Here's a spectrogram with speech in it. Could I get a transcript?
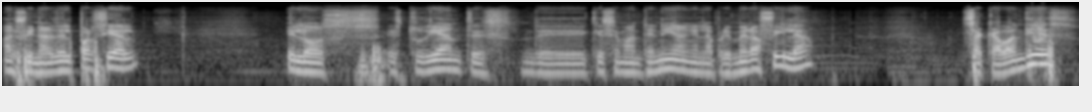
Al final del parcial, los estudiantes de, que se mantenían en la primera fila sacaban 10,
